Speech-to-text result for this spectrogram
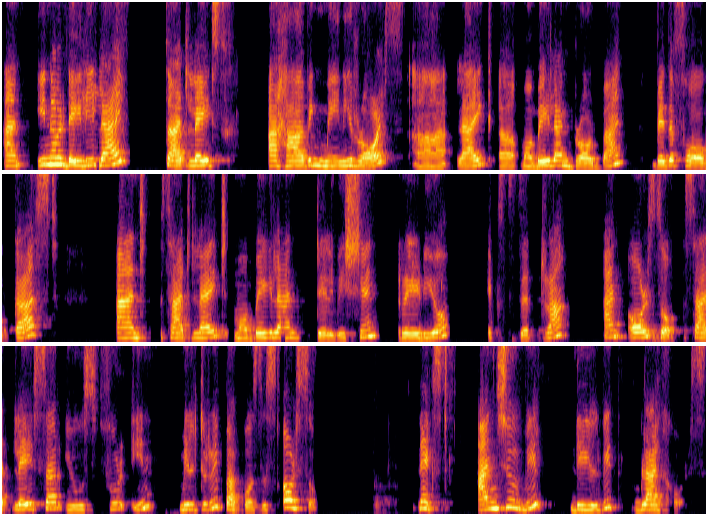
And in our daily life, satellites are having many roles uh, like uh, mobile and broadband, weather forecast, and satellite, mobile and television, radio, etc. And also satellites are useful in military purposes also. Next, Anju will deal with black holes.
